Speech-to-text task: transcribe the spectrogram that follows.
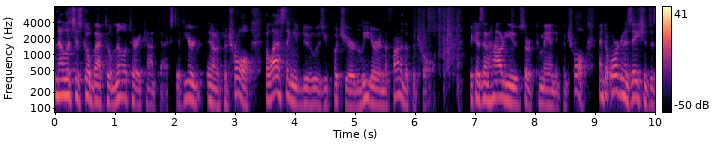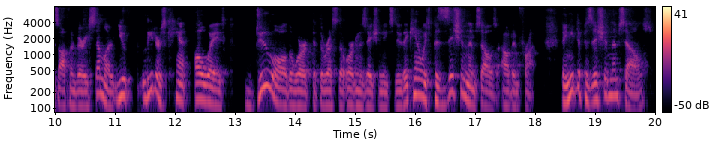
Now let's just go back to a military context. If you're on a patrol, the last thing you do is you put your leader in the front of the patrol, because then how do you sort of command and control? And to organizations, it's often very similar. You leaders can't always do all the work that the rest of the organization needs to do. They can't always position themselves out in front. They need to position themselves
